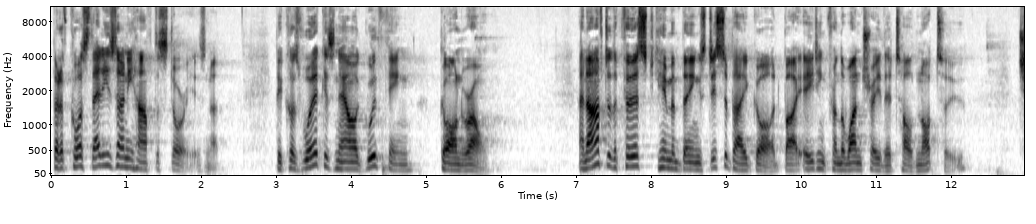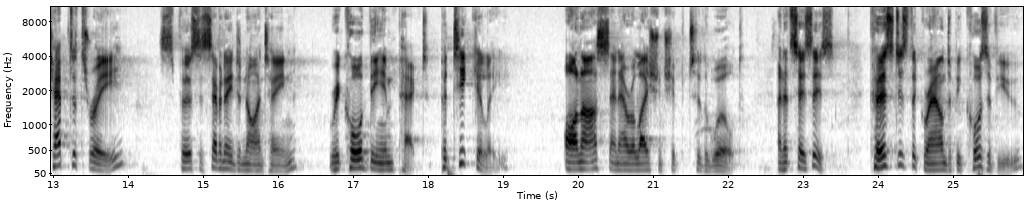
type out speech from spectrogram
But of course, that is only half the story, isn't it? Because work is now a good thing gone wrong. And after the first human beings disobeyed God by eating from the one tree they're told not to, chapter 3, verses 17 to 19, record the impact, particularly on us and our relationship to the world. And it says this Cursed is the ground because of you.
